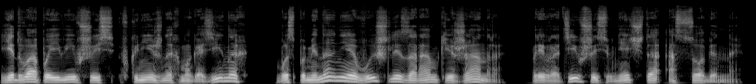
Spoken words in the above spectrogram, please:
Едва появившись в книжных магазинах, воспоминания вышли за рамки жанра, превратившись в нечто особенное.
